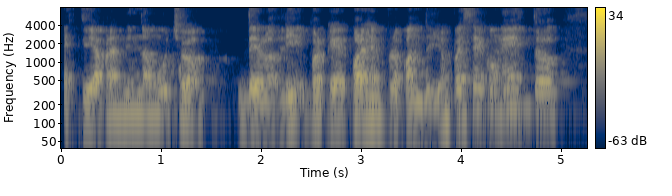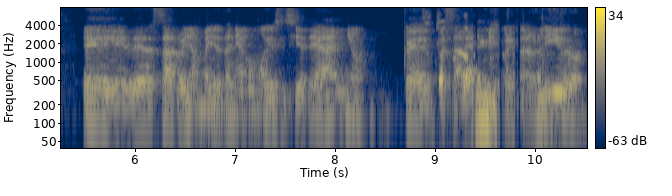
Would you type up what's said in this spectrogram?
Estoy aprendiendo mucho de los líderes, porque, por ejemplo, cuando yo empecé con esto, eh, de desarrollarme, yo tenía como 17 años que empecé a leer mis primeros libros.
